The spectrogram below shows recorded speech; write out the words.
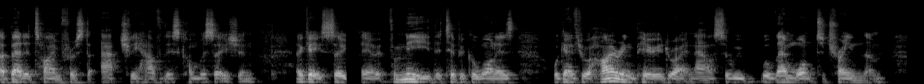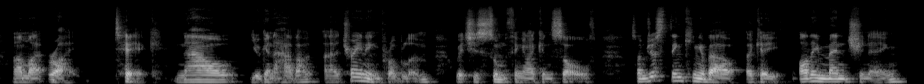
a better time for us to actually have this conversation? Okay, so you know, for me, the typical one is we're going through a hiring period right now, so we will then want to train them. I'm like, right, tick. Now you're going to have a, a, training problem, which is something I can solve. So I'm just thinking about okay, are they mentioning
